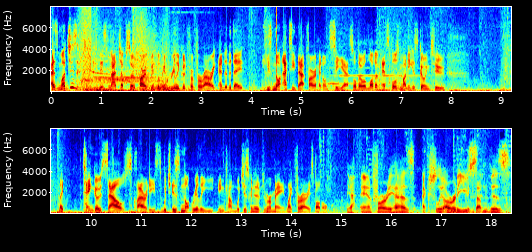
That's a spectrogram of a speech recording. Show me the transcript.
as much as this matchup so far has been looking really good for Ferrari, end of the day, he's not actually that far ahead on CS. Although a lot of S4's money is going to like Tango, Salves, Clarities, which is not really income, which is going to remain like Ferrari's bottle. Yeah, and Ferrari has actually already used Picks up. Invis.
